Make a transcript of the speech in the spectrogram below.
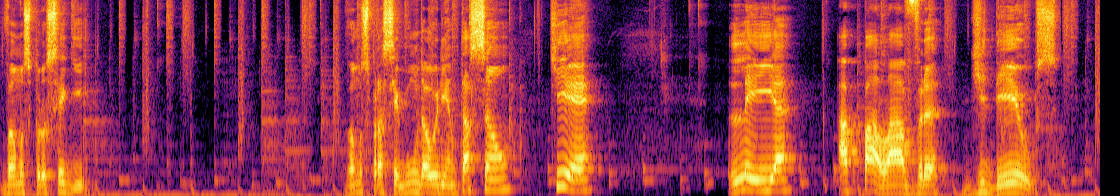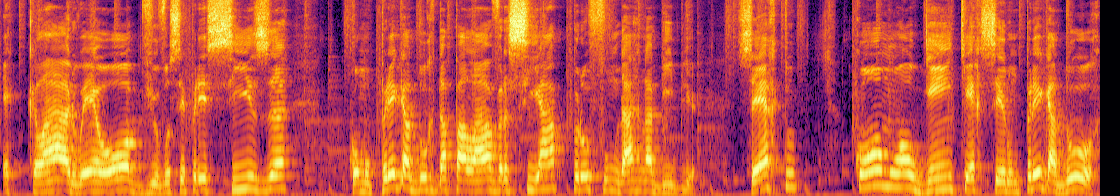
vamos prosseguir. Vamos para a segunda orientação, que é leia a palavra de Deus. É claro, é óbvio, você precisa, como pregador da palavra, se aprofundar na Bíblia, certo? Como alguém quer ser um pregador,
